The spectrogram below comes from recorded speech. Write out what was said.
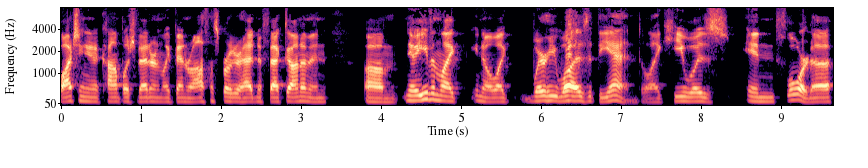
watching an accomplished veteran like Ben Roethlisberger had an effect on him, and um, you know, even like you know, like where he was at the end, like he was in Florida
